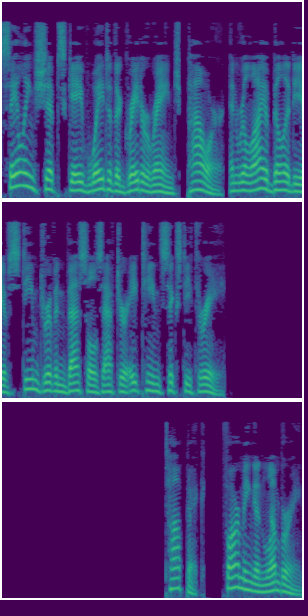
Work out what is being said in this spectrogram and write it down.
Sailing ships gave way to the greater range, power, and reliability of steam-driven vessels after 1863. Farming and lumbering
